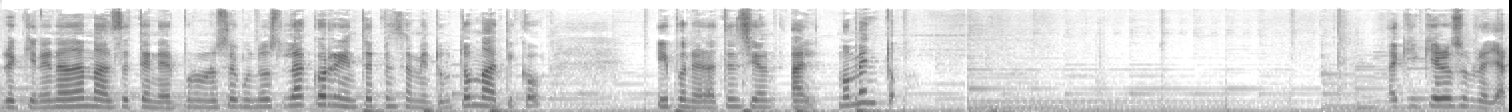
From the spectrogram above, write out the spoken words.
Requiere nada más de tener por unos segundos la corriente de pensamiento automático y poner atención al momento. Aquí quiero subrayar,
